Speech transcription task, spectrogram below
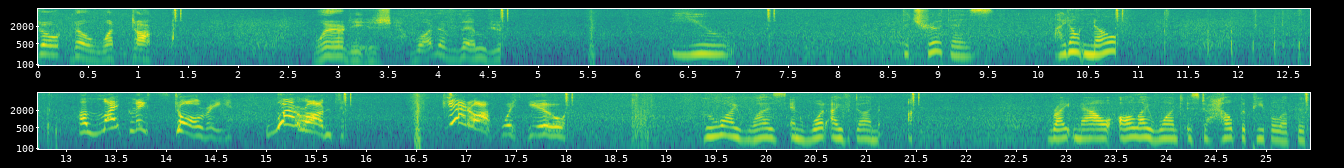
don't know what dark. Word is, one of them just. You. The truth is, I don't know. A likely story. We're on to... Get off with you! who I was and what I've done. I- Right now, all I want is to help the people of this.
